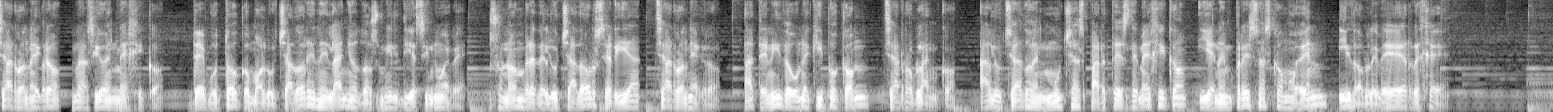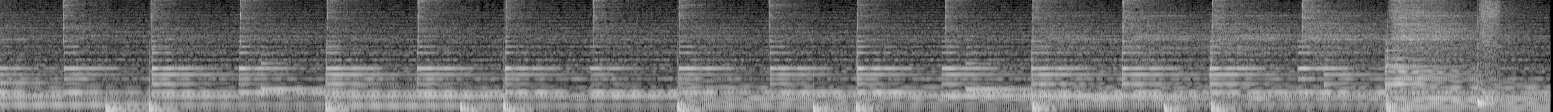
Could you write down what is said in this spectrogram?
Charro Negro, nació en México. Debutó como luchador en el año 2019. Su nombre de luchador sería, Charro Negro. Ha tenido un equipo con, Charro Blanco. Ha luchado en muchas partes de México, y en empresas como en, IWRG.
